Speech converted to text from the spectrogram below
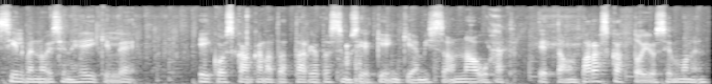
Silvennoisen Heikille ei koskaan kannata tarjota semmoisia kenkiä, missä on nauhat. Että on paras katsoa jo semmoinen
